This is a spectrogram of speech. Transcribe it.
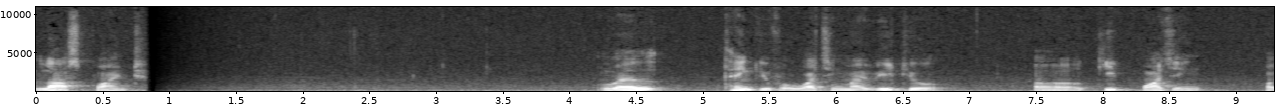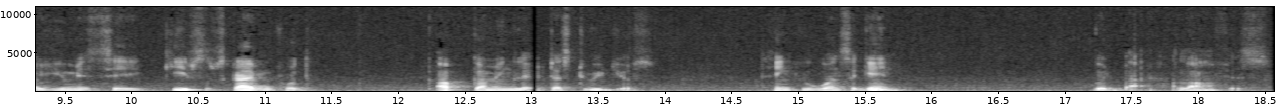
last point. Well, thank you for watching my video. Uh, keep watching or you may say keep subscribing for the upcoming latest videos thank you once again goodbye allah hafiz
